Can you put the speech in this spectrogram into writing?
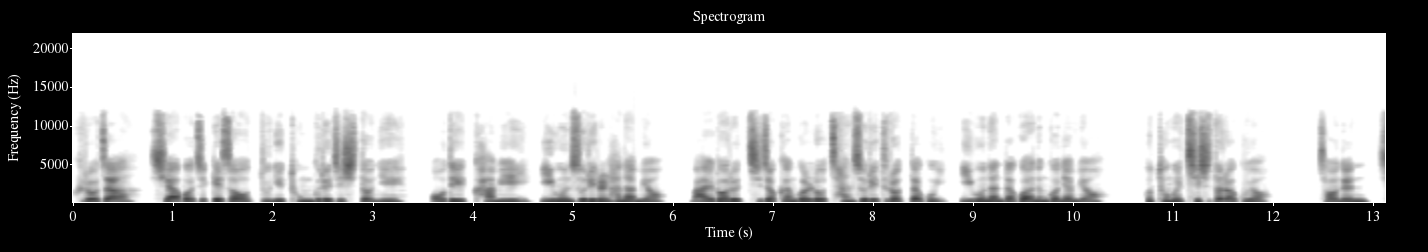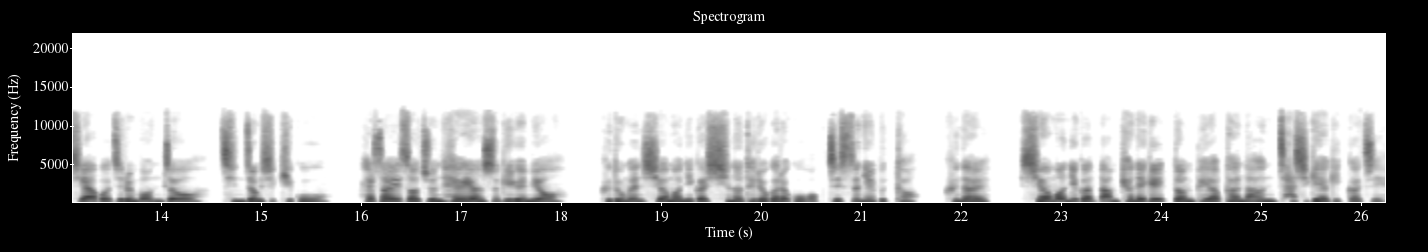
그러자 시아버지께서 눈이 동그래지시더니 어디 감히 이혼 소리를 하나며 말버릇 지적한 걸로 잔소리 들었다고 이혼한다고 하는 거냐며 호통을 치시더라고요. 저는 시아버지를 먼저 진정시키고 회사에서 준 해외 연수 기회며 그동안 시어머니가 신우 데려가라고 억지 쓴 일부터 그날 시어머니가 남편에게 했던 배 아파 낳은 자식 이야기까지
